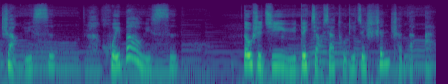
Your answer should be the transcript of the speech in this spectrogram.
长于斯。回报于斯，都是基于对脚下土地最深沉的爱。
